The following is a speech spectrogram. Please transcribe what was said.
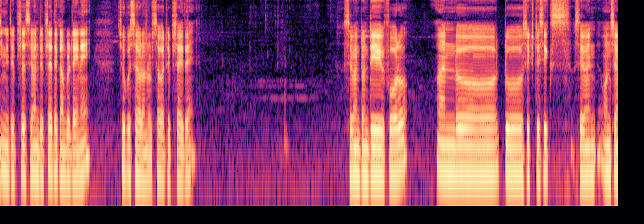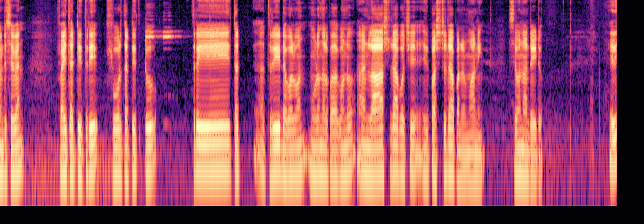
ఇన్ని ట్రిప్స్ సెవెన్ ట్రిప్స్ అయితే కంప్లీట్ అయినాయి. చూపిస్తాడు రెండు ఒక ట్రిప్స్ అయితే. Seven twenty four and two sixty six seven one seventy seven five thirty three four thirty two three thirty three double one మూడు వందల పదకొండు అండ్ లాస్ట్ డ్రాప్ వచ్చి ఇది ఫస్ట్ డ్రాప్ అన్నారు మార్నింగ్ సెవెన్ నాట్ ఎయిట్. ఇది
